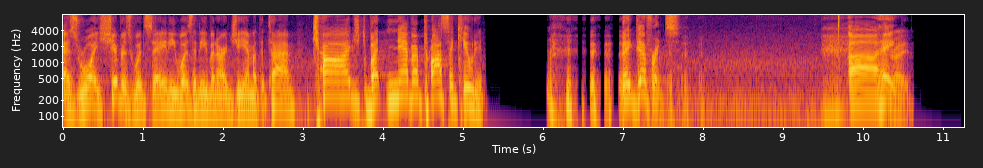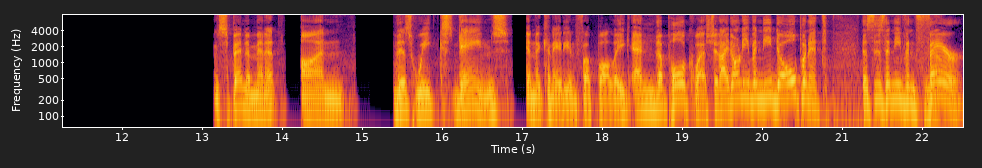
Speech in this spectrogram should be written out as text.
as Roy Shivers would say, and he wasn't even our GM at the time, charged but never prosecuted. Big difference. Uh, hey, Right. spend a minute on this week's games in the Canadian Football League and the poll question. I don't even need to open it. This isn't even fair.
